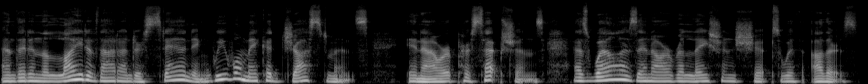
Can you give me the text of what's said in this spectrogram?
and that in the light of that understanding, we will make adjustments in our perceptions as well as in our relationships with others.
